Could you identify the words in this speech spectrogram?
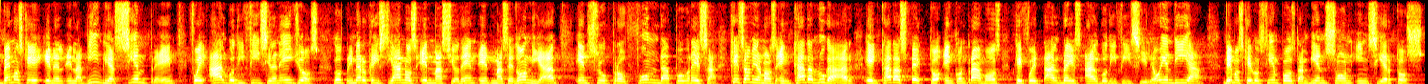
vemos que en, en, la Biblia siempre fue algo difícil en ellos. Los primeros cristianos en, Macedonia, en su profunda pobreza. ¿Qué saben, hermanos? En cada lugar, en cada aspecto, encontramos que fue tal vez algo difícil. Hoy en día vemos que los tiempos también son inciertos.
